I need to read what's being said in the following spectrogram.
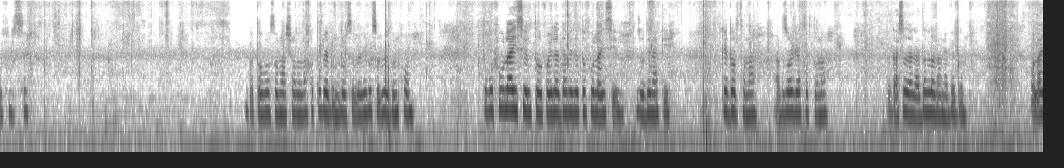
ফুল ফুটছে গত বছর মাসাল্লাহ কত বেগুন ধরছিল এই বছর বেগুন কম তবু ফুল আইছিল তো পয়লা দাগে যত ফুল আইছিল যদি নাকি কে ধরতো না আর জড়িয়া পড়তো না তো গাছের জায়গায় ধরল না বেগুন ওলাই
